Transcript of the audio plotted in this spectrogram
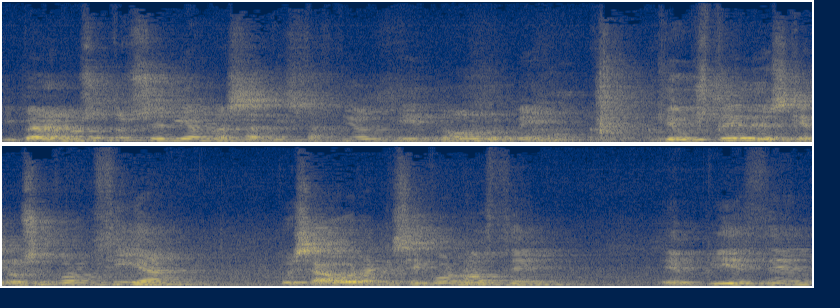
Y para nosotros sería una satisfacción enorme que ustedes que no se conocían, pues ahora que se conocen, empiecen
